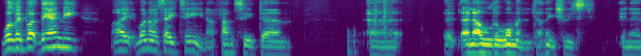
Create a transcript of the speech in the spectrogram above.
Well, they but the only I when I was eighteen, I fancied um, uh, an older woman. I think she was in her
